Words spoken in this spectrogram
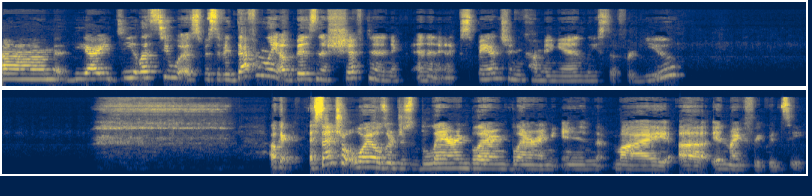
um, the idea, let's see what a specific, definitely a business shift and an, and an expansion coming in, Lisa, for you. Okay, essential oils are just blaring, blaring, blaring in my uh, in my frequency.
